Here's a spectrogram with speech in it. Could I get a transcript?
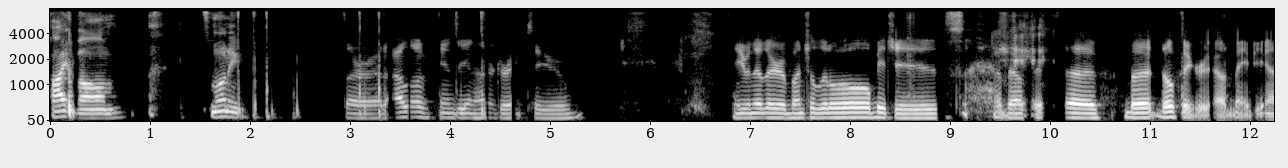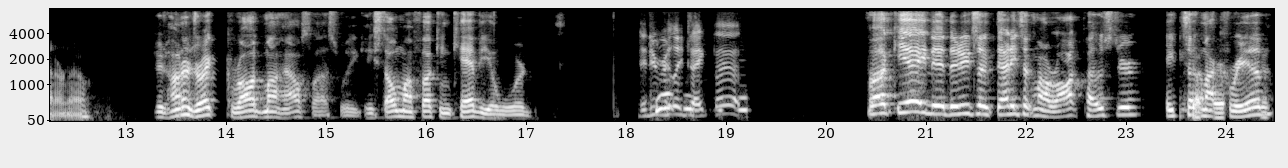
pipe bomb. It's money. It's alright. I love Kenzie and Hunter Drake too. Even though they're a bunch of little bitches about this stuff, but they'll figure it out maybe. I don't know. Dude, Hunter Drake robbed my house last week. He stole my fucking Kevy award. Did he really take that? Fuck yeah, he did, dude. He took that. He took my rock poster. He took my crib.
